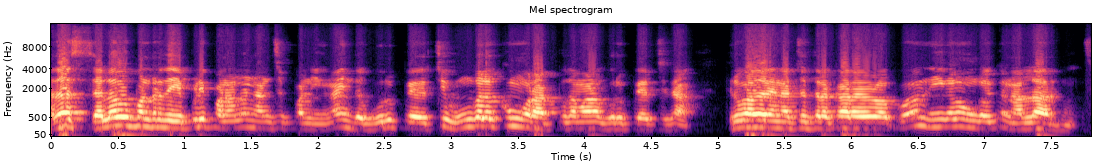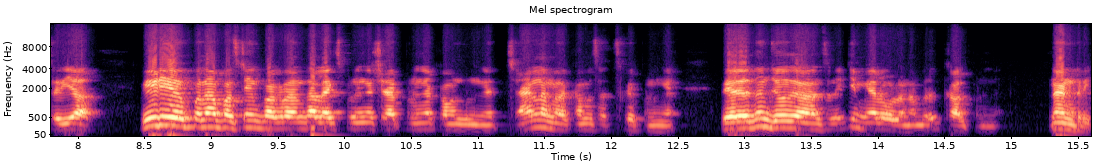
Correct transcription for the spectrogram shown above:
அதாவது செலவு பண்றதை எப்படி பண்ணணும்னு நினைச்சு பண்ணீங்கன்னா இந்த குரு பயிற்சி உங்களுக்கும் ஒரு அற்புதமான குரு பயிற்சி தான். திருவாதிரை நட்சத்திரக்காரர்களுக்கும் நீங்களும் உங்களுக்கு நல்லா இருக்கும் சரியா? வீடியோ இப்பதான் ஃபர்ஸ்ட் டைம் பாக்குறதா இருந்தா லைக் பண்ணுங்க ஷேர் பண்ணுங்க கமெண்ட் பண்ணுங்க. சேனலை மறக்காம சப்ஸ்கிரைப் பண்ணுங்க. வேற எதுவும் ஜோதி ஆலோசனைக்கு மேல உள்ள நம்பருக்கு கால் பண்ணுங்க. நன்றி.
